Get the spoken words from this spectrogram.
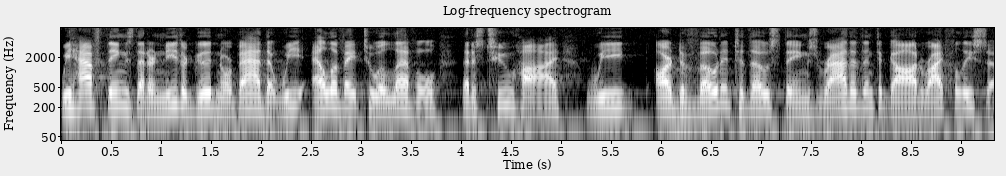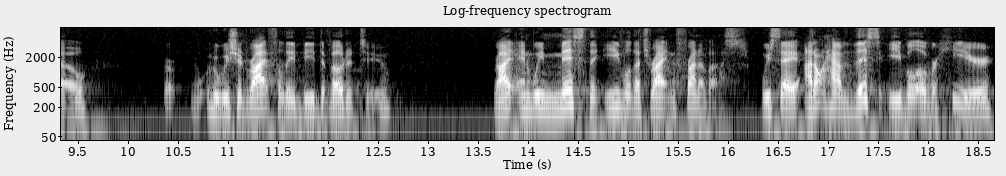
We have things that are neither good nor bad that we elevate to a level that is too high. We are devoted to those things rather than to God, rightfully so, who we should rightfully be devoted to right? And we miss the evil that's right in front of us. We say, I don't have this evil over here,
